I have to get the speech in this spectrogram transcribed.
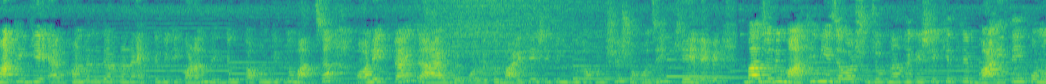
মাঠে গিয়ে এক ঘণ্টা যদি আপনারা অ্যাক্টিভিটি করান দেখবেন তখন কিন্তু বাচ্চা অনেকটাই টায়ার্ড হয়ে পড়বে। তো বাড়িতে এসে কিন্তু তখন সে সহজেই খেয়ে নেবে। বা যদি মাঠে নিয়ে যাওয়ার সুযোগ না থাকে, সেক্ষেত্রে বাড়িতেই কোনো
